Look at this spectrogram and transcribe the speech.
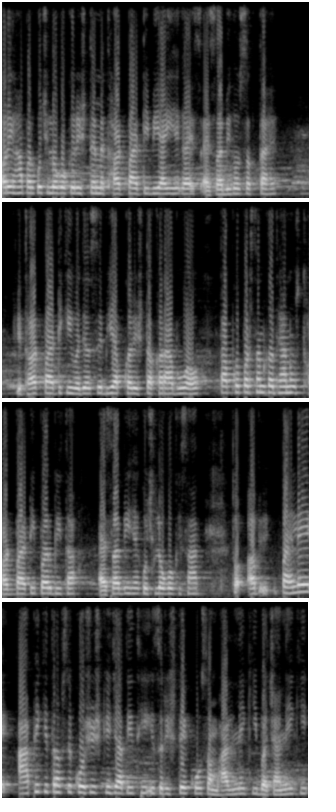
और यहाँ पर कुछ लोगों के रिश्ते में थर्ड पार्टी भी आई है गैस ऐसा भी हो सकता है। कि थर्ड पार्टी की वजह से भी आपका रिश्ता ख़राब हुआ हो तो आपका पर्सन का ध्यान उस थर्ड पार्टी पर भी था। ऐसा भी है कुछ लोगों के साथ। तो अब पहले आप ही की तरफ़ से कोशिश की जाती थी इस रिश्ते को संभालने की, बचाने की,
